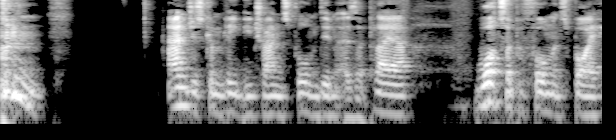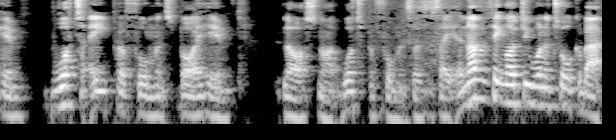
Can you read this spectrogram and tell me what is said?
and just completely transformed him as a player. What a performance by him. What a performance by him last night. What a performance, as I say. Another thing I do want to talk about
